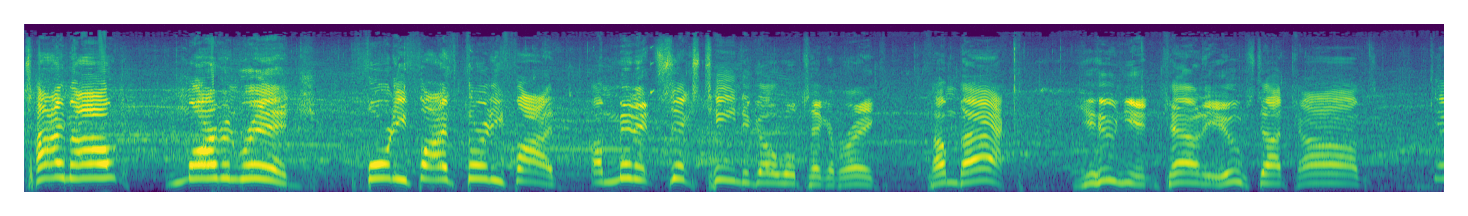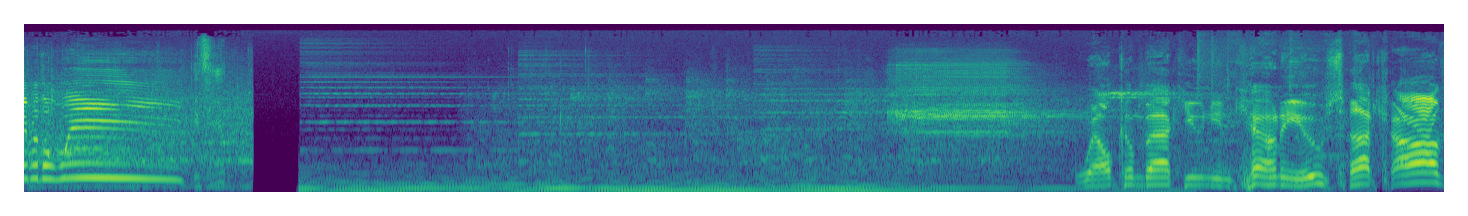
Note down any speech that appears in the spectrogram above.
Timeout, Marvin Ridge. 45 35. A minute 16 to go. We'll take a break. Come back. UnionCountyHoops.com. Game of the week. Welcome back, UnionCountyHoops.com.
